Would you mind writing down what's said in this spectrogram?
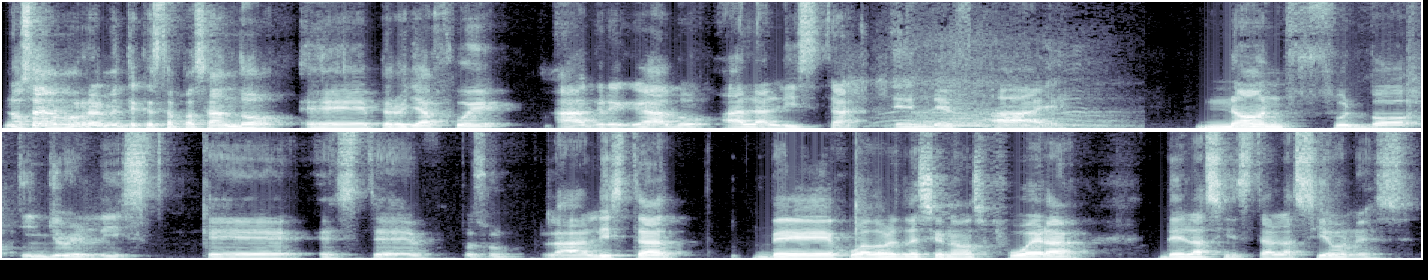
no sabemos realmente qué está pasando, eh, pero ya fue agregado a la lista NFI, Non-Football Injury List que este, pues, la lista de jugadores lesionados fuera de las instalaciones.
